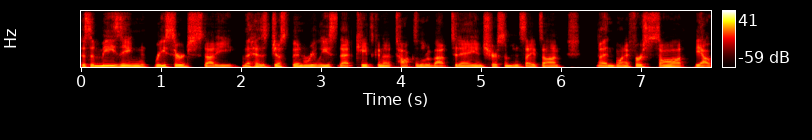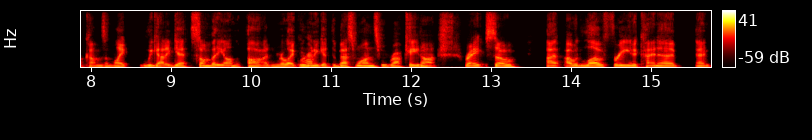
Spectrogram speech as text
this amazing research study that has just been released that Kate's going to talk a little about today and share some insights on. And when I first saw the outcomes, I'm like, we got to get somebody on the pod. And we're like, we're going to get the best ones. We brought Kate on. Right. So I, I would love for you to kind of and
